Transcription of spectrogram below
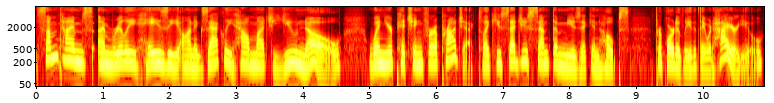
sometimes I'm really hazy on exactly how much you know when you're pitching for a project. Like you said, you sent them music in hopes, purportedly, that they would hire you.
